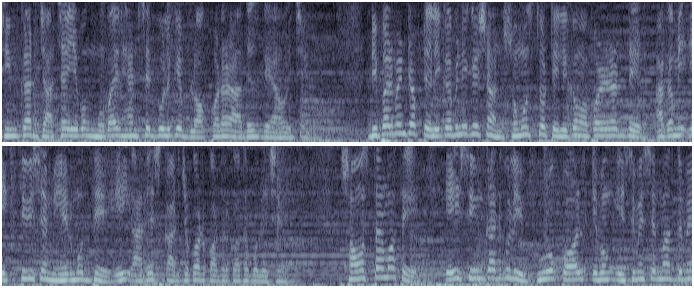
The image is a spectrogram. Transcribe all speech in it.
সিম কার্ড যাচাই এবং মোবাইল হ্যান্ডসেটগুলিকে ব্লক করার আদেশ দেওয়া হয়েছে। ডিপার্টমেন্ট অফ টেলিকমিউনিকেশন সমস্ত টেলিকম অপারেটরদের আগামী একত্রিশে মেয়ের মধ্যে এই আদেশ কার্যকর করার কথা বলেছে। সংস্থার মতে, এই সিম কার্ডগুলি ভুয়ো কল এবং এস এম এর মাধ্যমে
